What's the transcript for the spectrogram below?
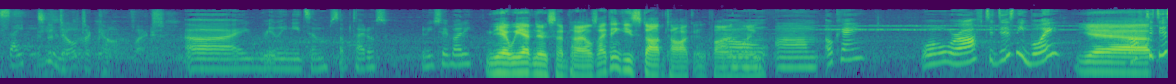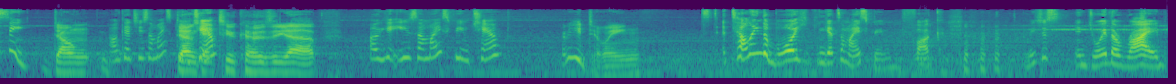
Site 2. Delta complex. Uh, I really need some subtitles. What do you say, buddy? Yeah, we have no subtitles. I think he stopped talking finally. Oh, um, okay. Well, we're off to Disney, boy. Yeah. off to Disney. don't I'll get you some ice cream, don't champ. get too cozied up. I'll get you some ice cream, champ. What are you doing? telling the boy he can get some ice cream. Fuck. Let me just enjoy the ride.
